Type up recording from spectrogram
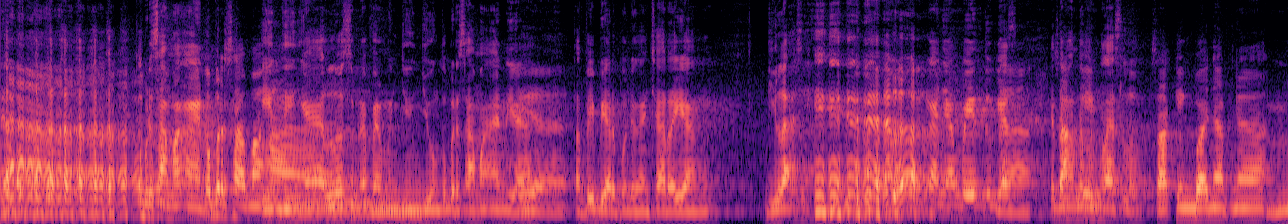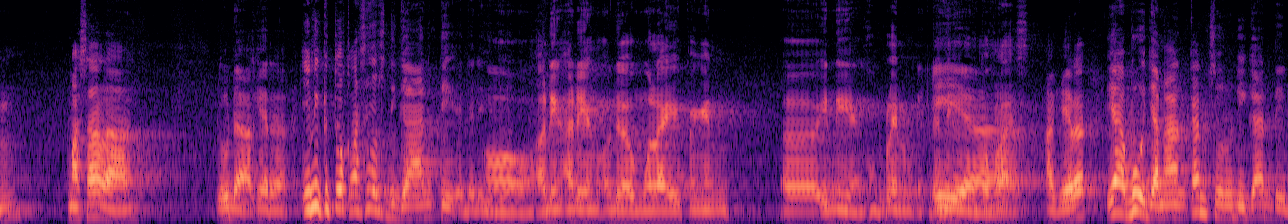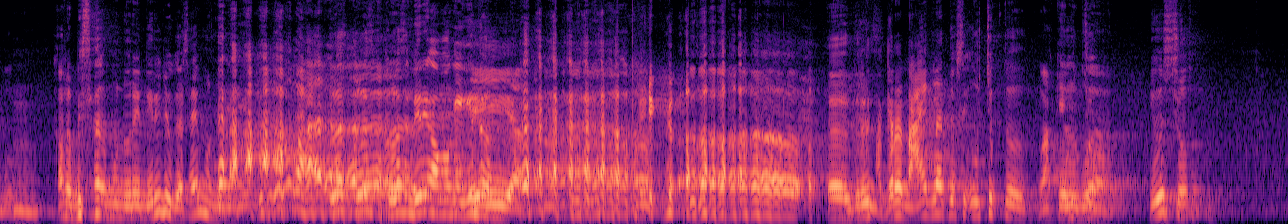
Kebersamaan. Kebersamaan. Intinya lo sebenarnya pengen menjunjung kebersamaan ya. Iya. Tapi biarpun dengan cara yang gila sih. lo gak nyampein tugas Nah, ke teman-teman kelas lo. Saking banyaknya Hmm. masalah, udah akhirnya ini ketua kelasnya harus diganti kata dia gitu. Oh, ada yang ada yang udah mulai pengen eh, ini yang komplain ganti iya. ketua kelas. Akhirnya, ya bu, jangankan suruh diganti bu. Hmm. Kalau bisa mundurin diri juga saya mundurin diri. lu, lu, lu sendiri ngomong kayak gitu. Iya. Eh, terus Akhirnya naik lah tuh si Ucup tuh, wakil gua. Yusuf.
